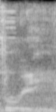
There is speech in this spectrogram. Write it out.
three.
